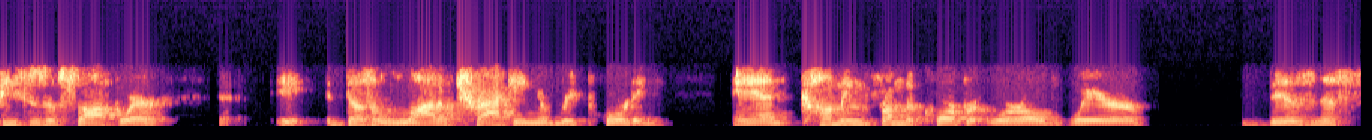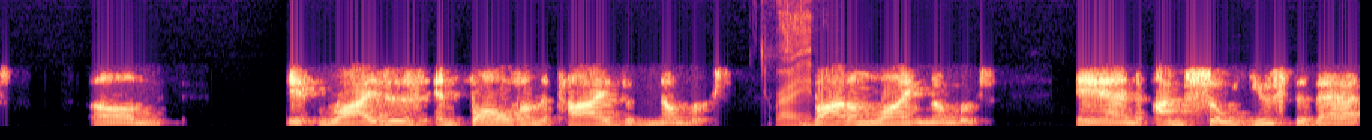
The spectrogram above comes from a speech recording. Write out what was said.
pieces of software it, does a lot of tracking and reporting. And coming from the corporate world where business um, it rises and falls on the tides of numbers, right. bottom line numbers. And I'm so used to that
